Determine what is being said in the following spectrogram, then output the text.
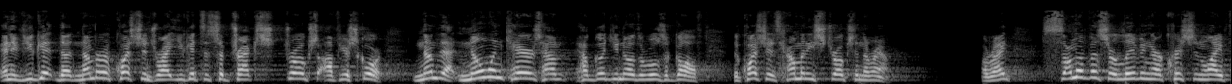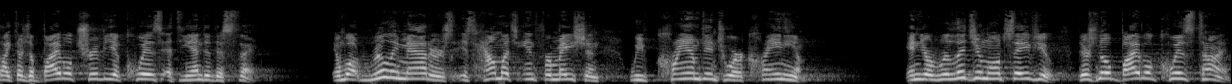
And if you get the number of questions right, you get to subtract strokes off your score. None of that. No one cares how, how good you know the rules of golf. The question is how many strokes in the round? All right? Some of us are living our Christian life like there's a Bible trivia quiz at the end of this thing. And what really matters is how much information we've crammed into our cranium. And your religion won't save you. There's no Bible quiz time.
